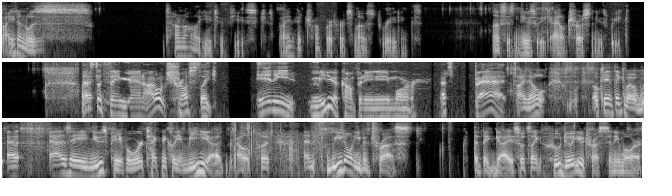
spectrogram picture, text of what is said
Biden was town hall YouTube views. Just Biden hit Trump where it hurts most ratings. This is Newsweek. I don't trust Newsweek. That's the thing, man. I don't trust like any media company anymore. That's bad. I know. Okay, and think about it. As a newspaper, we're technically a media output, and we don't even trust the big guys. So it's like, who do you trust anymore?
